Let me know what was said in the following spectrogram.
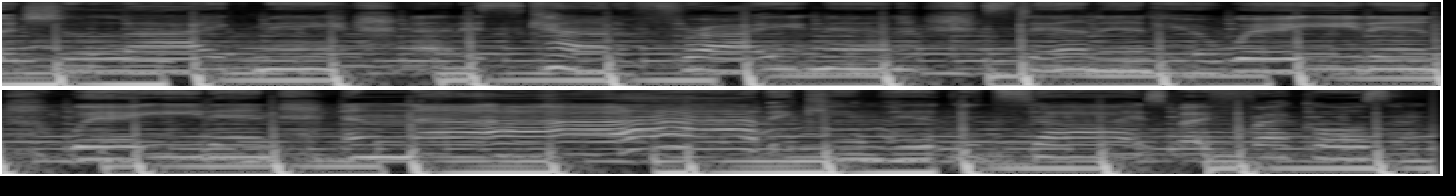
that you like me and it's kind of frightening standing here waiting, waiting by freckles and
